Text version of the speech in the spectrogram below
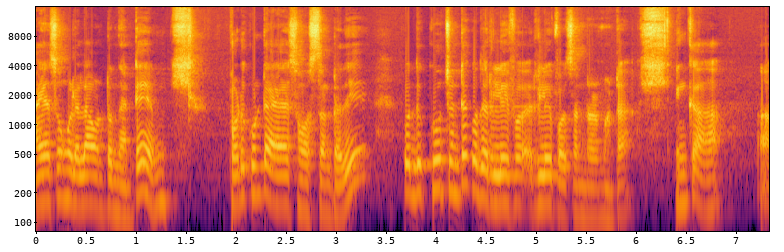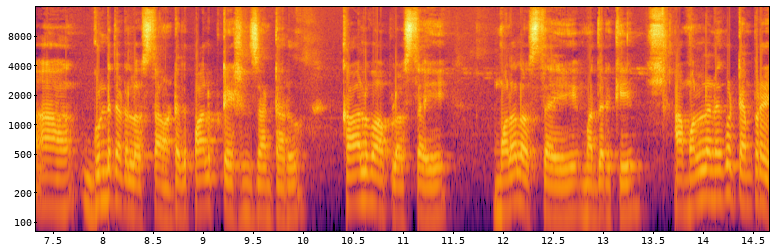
ఆయాసం కూడా ఎలా ఉంటుందంటే పడుకుంటే ఆయాసం వస్తుంటుంది కొద్దిగా కూర్చుంటే కొద్దిగా రిలీఫ్ రిలీఫ్ వస్తుంది అనమాట ఇంకా గుండె దడలు వస్తూ ఉంటుంది. పాల్పిటేషన్స్ అంటారు. కాలు వాపులు వస్తాయి. మొలలు వస్తాయి మదర్కి. ఆ మొలలు అనేవి కూడా టెంపరీ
